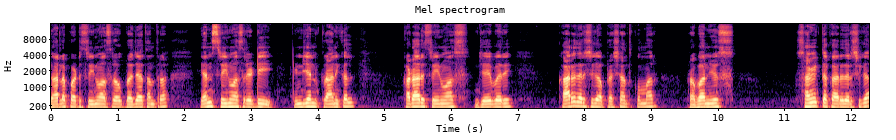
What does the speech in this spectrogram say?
Garlapati Srinivasarao Prajatantra N Srinivasareddy Indian chronicle Kadari Srinivas జయబరి కార్యదర్శిగా ప్రశాంత్ కుమార్ ప్రభా న్యూస్ సంయుక్త కార్యదర్శిగా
